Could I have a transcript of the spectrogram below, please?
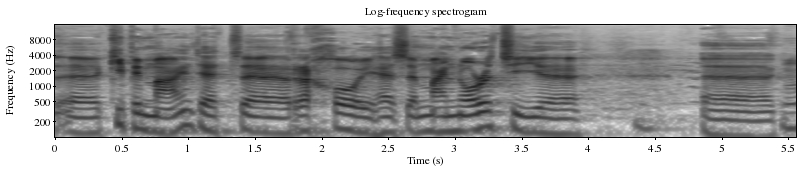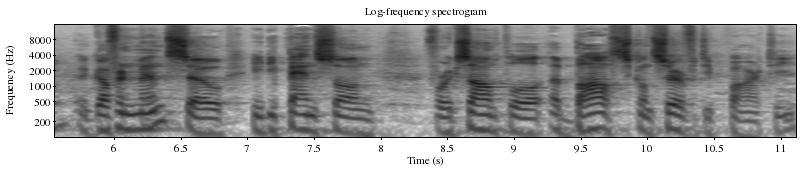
uh, keep in mind that uh, Rajoy has a minority uh, mm. government, so he depends on, for example, a Basque Conservative Party.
